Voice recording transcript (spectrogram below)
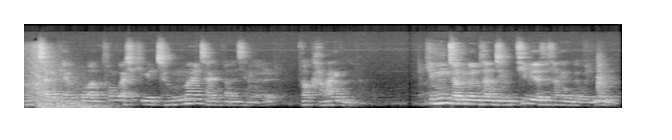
검찰 개혁 법안 통과시키길 정말 잘했다는 생각을 더 강하게 듭니다. 김웅 전 검사는 지금 TV에서 상영되고 있는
